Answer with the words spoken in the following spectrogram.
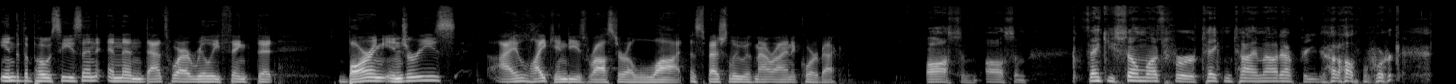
into the postseason. And then that's where I really think that, barring injuries, I like Indy's roster a lot, especially with Matt Ryan at quarterback. Awesome, awesome. Thank you so much for taking time out after you got off work.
